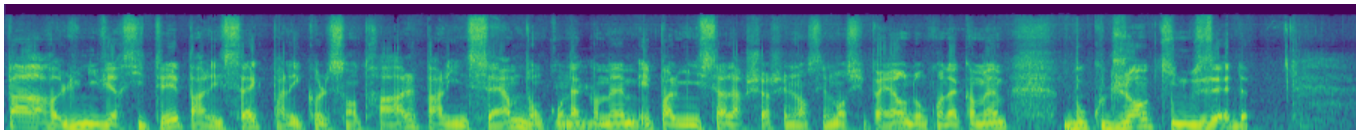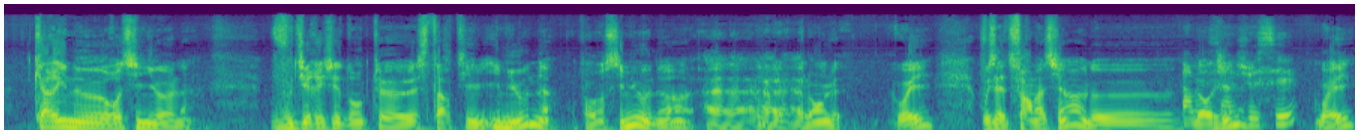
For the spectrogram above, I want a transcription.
par l'université, par les SEC, par l'école centrale, par l'INSERM, donc on a quand même, et par le ministère de la Recherche et de l'Enseignement supérieur, donc on a quand même beaucoup de gens qui nous aident. Karine Rossignol, vous dirigez donc euh, Start Immune, on prononce Immune hein, à, à-. Oui. Vous êtes pharmacien l'origine HEC. Oui.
